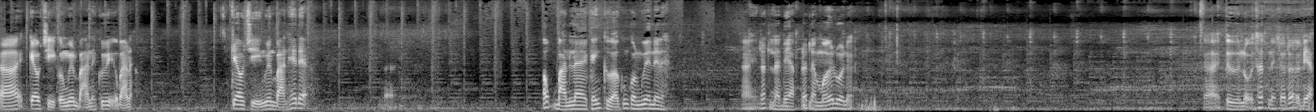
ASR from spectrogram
Đấy, keo chỉ còn nguyên bản này quý vị và các bạn ạ. Keo chỉ nguyên bản hết đấy ạ. Đấy. Ốc bản lề cánh cửa cũng còn nguyên đây này. Đấy, rất là đẹp, rất là mới luôn đấy. Đấy, từ nội thất này cho rất là đẹp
